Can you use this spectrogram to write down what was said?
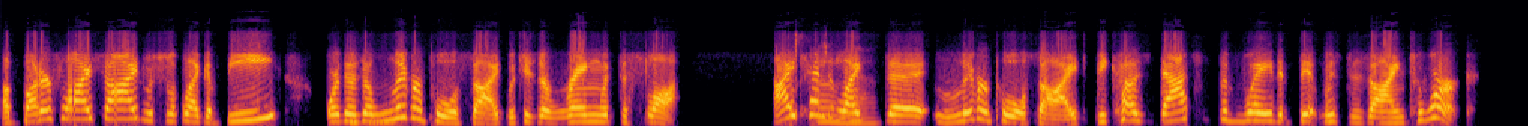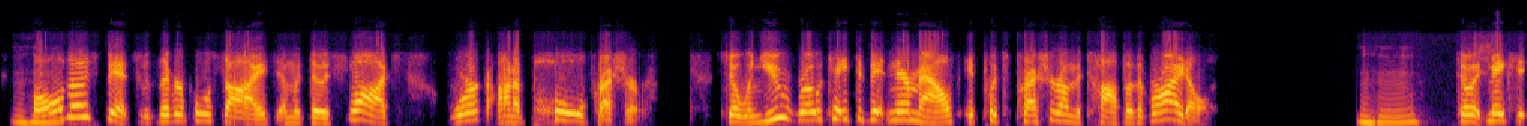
a butterfly side, which look like a bee, or there's a Mhm. Liverpool side, which is a ring with the slot. I tend to Oh, like yeah. the Liverpool side because that's the way the bit was designed to work. Mhm. All those bits with Liverpool sides and with those slots work on a pull pressure. So when you rotate the bit in their mouth, it puts pressure on the top of the bridle. Mhm. So it makes it,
